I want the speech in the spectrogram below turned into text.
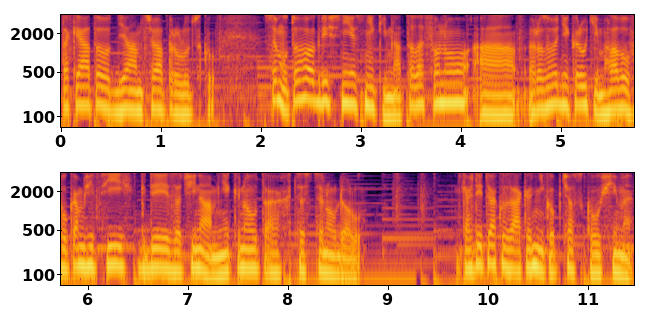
Tak já to dělám třeba pro Lucku. Jsem u toho, když s ní je s někým na telefonu a rozhodně kroutím hlavou v okamžicích, kdy začíná měknout a chce s cenou dolů. Každý to jako zákazník občas zkoušíme,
